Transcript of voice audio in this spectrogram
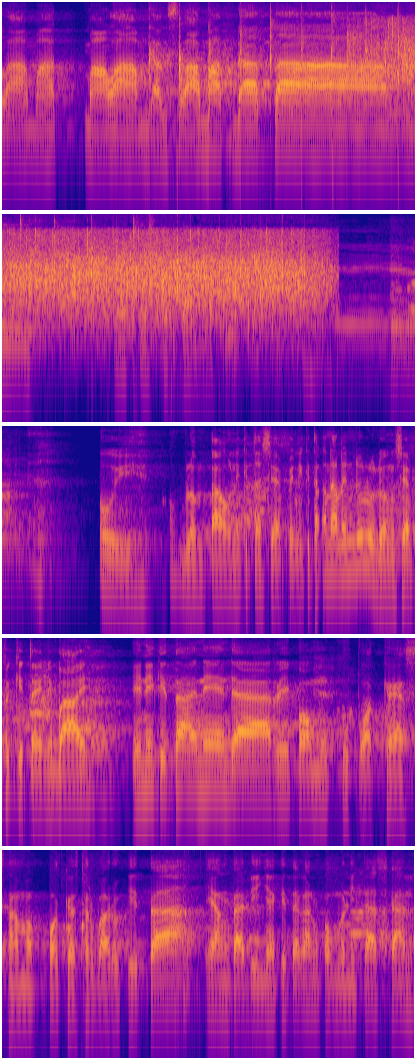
Selamat malam dan selamat datang di podcast pertama kita. Wih, kok belum tahu nih kita siapa ini. Kita kenalin dulu dong siapa kita ini, Bay. Ini kita ini dari Komuku Podcast, nama podcast terbaru kita yang tadinya kita kan komunitas kan,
